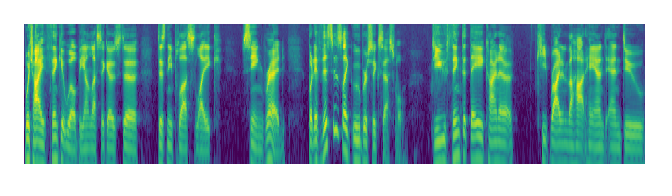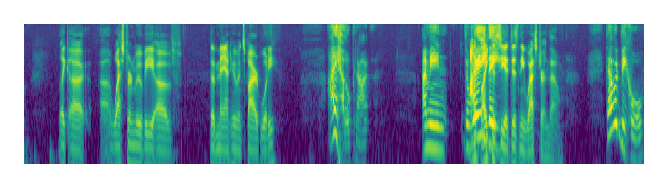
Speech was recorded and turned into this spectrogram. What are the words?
which I think it will be unless it goes to Disney Plus like Seeing Red, but if this is like uber successful, do you think that they kind of keep riding the hot hand and do like a, a western movie of the man who inspired Woody? I hope not. I mean, the way I'd like they to see a Disney western though. that would be cool,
